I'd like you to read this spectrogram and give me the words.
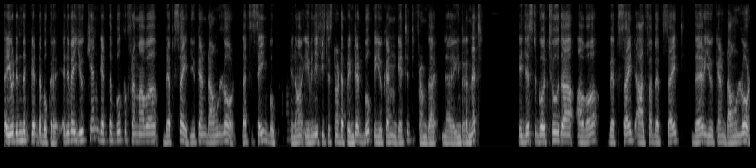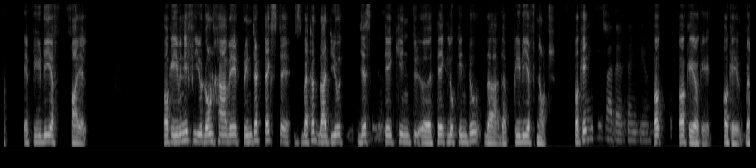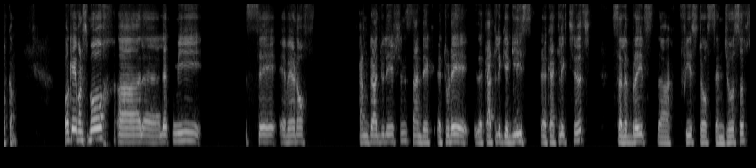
You didn't get the book. Anyway, you can get the book from our website. You can download. That's the same book. You know, even if it is not a printed book, you can get it from the uh, internet. You just go to the our website, Alpha website. There you can download a PDF file okay even if you don't have a printed text it's better that you just take into uh, take look into the the pdf note okay Thank you, Father. Thank you. okay okay okay welcome okay once more uh, let me say a word of congratulations and uh, today the catholic Eglise, uh, catholic church celebrates the feast of saint joseph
